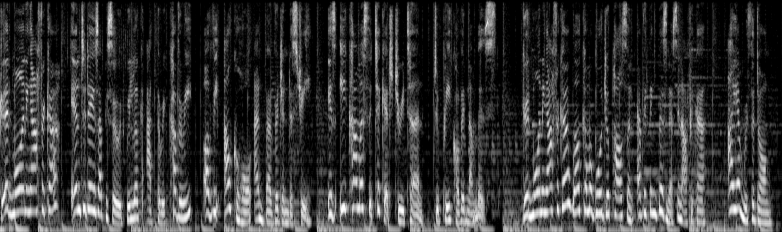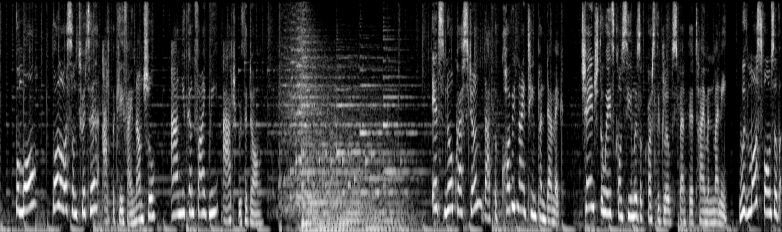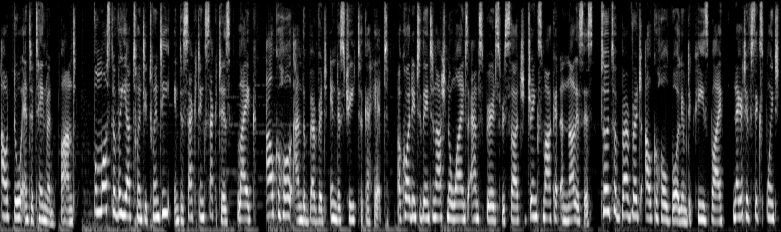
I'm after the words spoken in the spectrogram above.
Good morning, Africa. In today's episode, we look at the recovery of the alcohol and beverage industry. Is e commerce the ticket to return to pre COVID numbers? Good morning, Africa. Welcome aboard your pulse on everything business in Africa. I am Ruth Dong. For more, follow us on Twitter at the K Financial, and you can find me at Ruth Adong. It's no question that the COVID 19 pandemic changed the ways consumers across the globe spent their time and money. With most forms of outdoor entertainment banned for most of the year 2020, intersecting sectors like alcohol and the beverage industry took a hit. According to the International Wines and Spirits Research Drinks Market Analysis, total beverage alcohol volume decreased by negative 6.2%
